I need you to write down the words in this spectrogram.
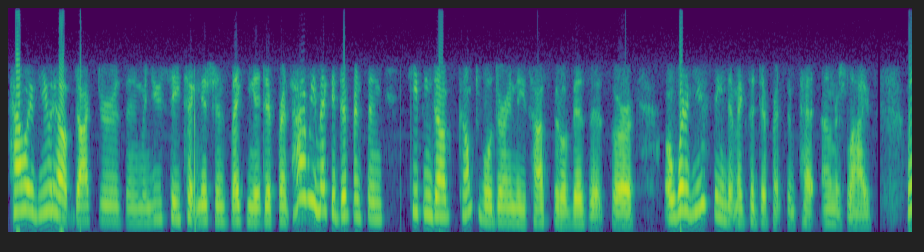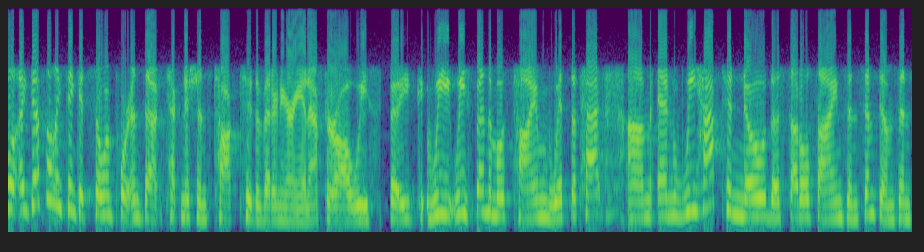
how have you helped doctors, and when you see technicians making a difference, how do we make a difference in keeping dogs comfortable during these hospital visits, or or what have you seen that makes a difference in pet owners' lives? Well, I definitely think it's so important that technicians talk to the veterinarian. After all, we speak, we we spend the most time with the pet, um, and we have to know the subtle signs and symptoms. And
